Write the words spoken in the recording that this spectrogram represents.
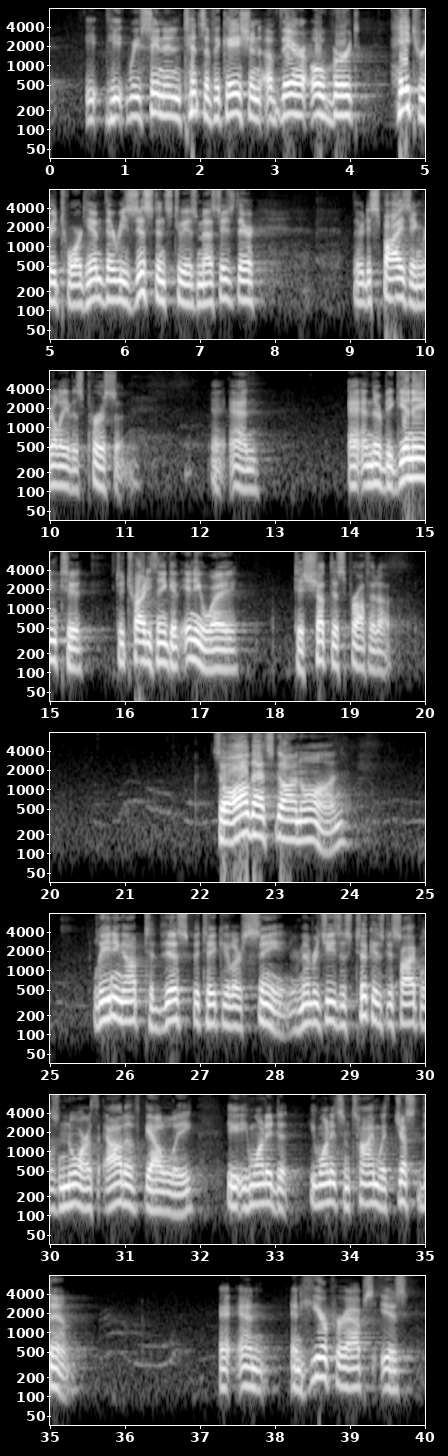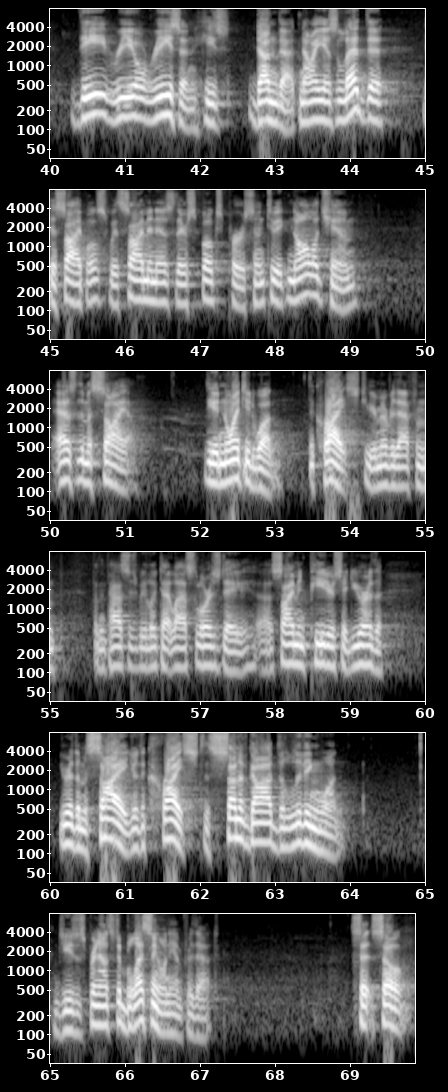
he, we've seen an intensification of their overt hatred toward him, their resistance to his message, their, their despising, really, of his person. And, and they're beginning to, to try to think of any way to shut this prophet up. So, all that's gone on leading up to this particular scene. Remember, Jesus took his disciples north out of Galilee. He, he wanted to he wanted some time with just them. And, and here, perhaps, is the real reason he's done that. Now, he has led the disciples, with Simon as their spokesperson, to acknowledge him as the Messiah, the anointed one, the Christ. You remember that from, from the passage we looked at last Lord's Day. Uh, Simon Peter said, You are the you're the Messiah. You're the Christ, the Son of God, the living one. Jesus pronounced a blessing on him for that. So, so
